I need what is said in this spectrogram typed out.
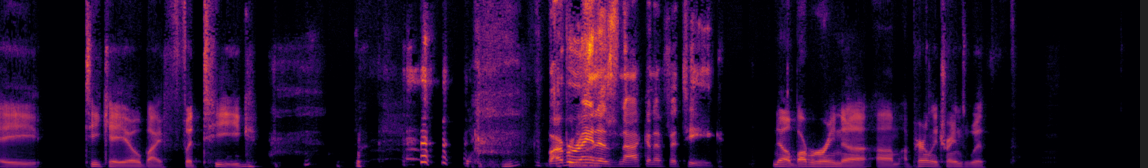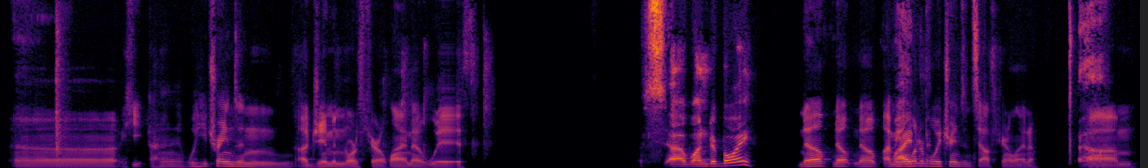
a TKO by fatigue. Barberena's not gonna fatigue. No, Barberena um, apparently trains with. Uh, he uh, well, he trains in a gym in North Carolina with. S- Uh, Wonder Boy? No, no, no. I mean, Why- Wonder Boy trains in South Carolina. Oh, Um,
